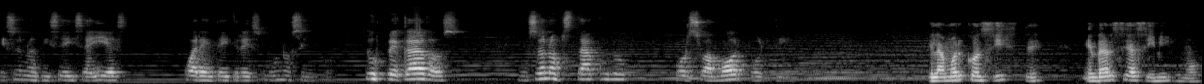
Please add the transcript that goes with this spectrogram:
Eso nos dice Isaías 43, 1, 5. Tus pecados no son obstáculo por su amor por ti. El amor consiste en darse a sí mismo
